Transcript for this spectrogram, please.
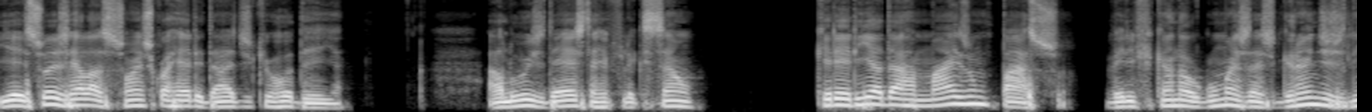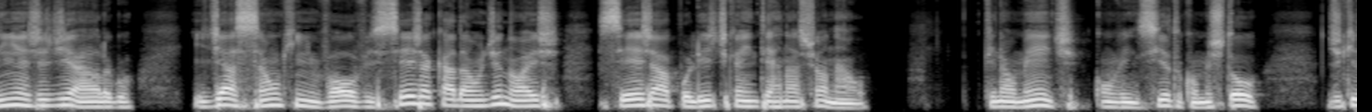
e as suas relações com a realidade que o rodeia. À luz desta reflexão, quereria dar mais um passo, verificando algumas das grandes linhas de diálogo e de ação que envolve seja cada um de nós, seja a política internacional. Finalmente, convencido como estou de que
